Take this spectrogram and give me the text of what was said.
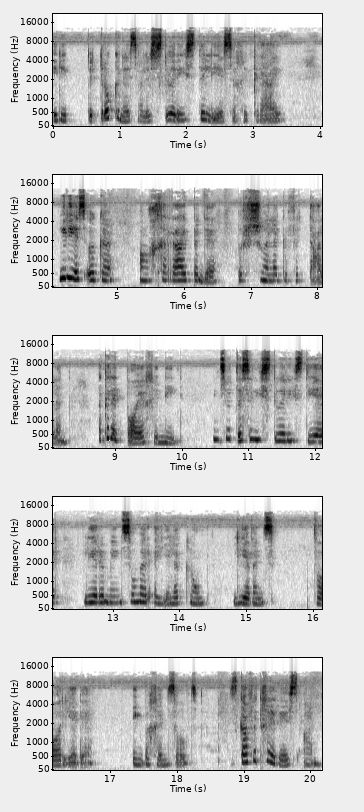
het die betrokkenes hulle stories te lees gekry. Hierdie is ook 'n aangrypende persoonlike vertelling. Ek het dit baie geniet en so tussen die stories deur leer 'n mens sommer 'n hele klomp lewenswaarhede en beginsels. Skaf dit gerus aan.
